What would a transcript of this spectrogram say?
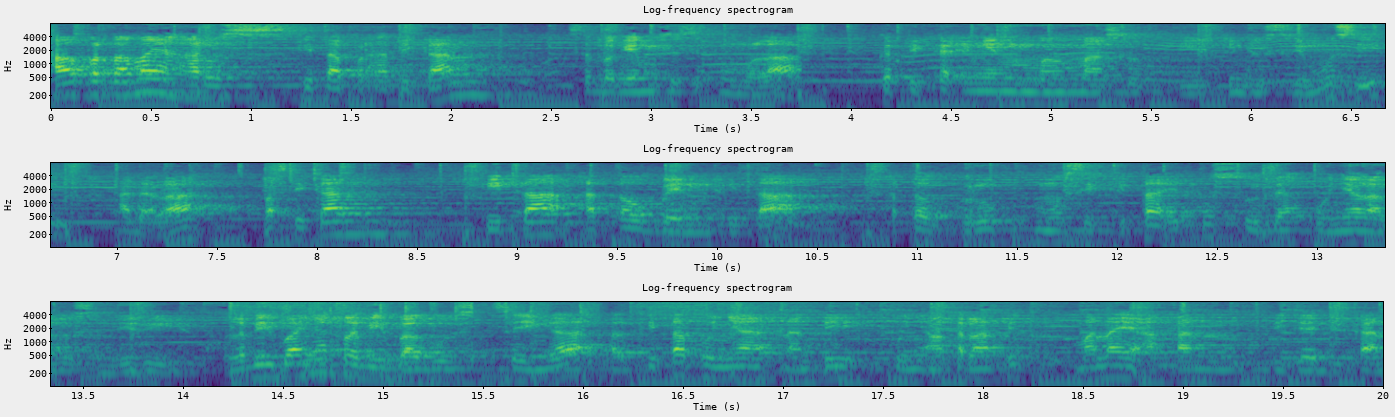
Hal pertama yang harus kita perhatikan sebagai musisi pemula ketika ingin memasuki industri musik adalah pastikan kita atau band kita atau grup musik kita itu sudah punya lagu sendiri. Lebih banyak lebih bagus sehingga eh, kita punya nanti punya alternatif mana yang akan dijadikan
